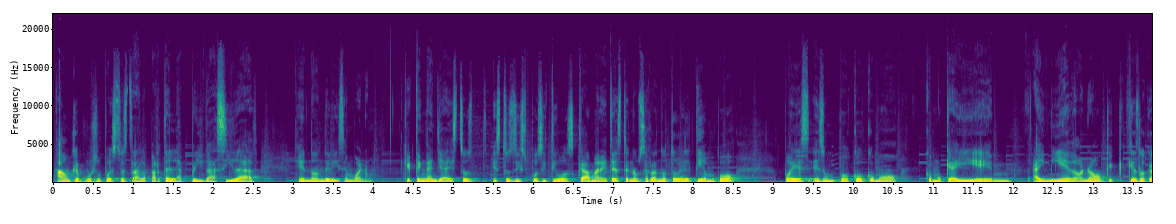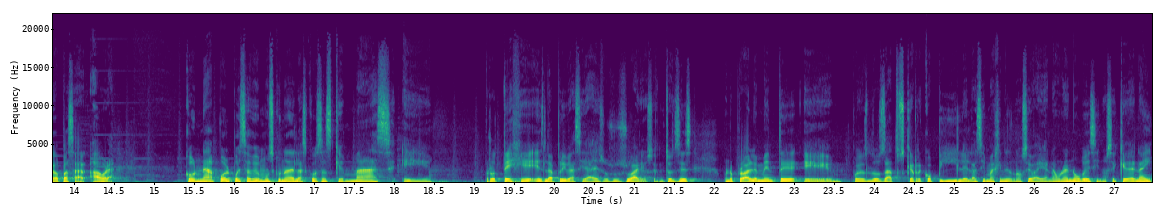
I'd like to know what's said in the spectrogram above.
Aunque, por supuesto, está la parte de la privacidad en donde dicen, bueno, que tengan ya estos, estos dispositivos cámara y te estén observando todo el tiempo, pues es un poco como, como que ahí em, hay miedo, ¿no? ¿Qué, es lo que va a pasar? Ahora, con Apple, pues sabemos que una de las cosas que más eh, protege es la privacidad de sus usuarios. Entonces, bueno, probablemente eh, pues los datos que recopile, las imágenes no se vayan a una nube, sino se queden ahí.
